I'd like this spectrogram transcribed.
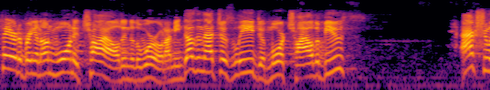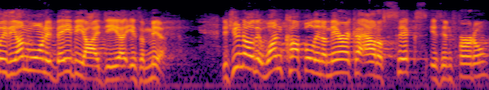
fair to bring an unwanted child into the world? I mean, doesn't that just lead to more child abuse? Actually, the unwanted baby idea is a myth. Did you know that one couple in America out of six is infertile?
